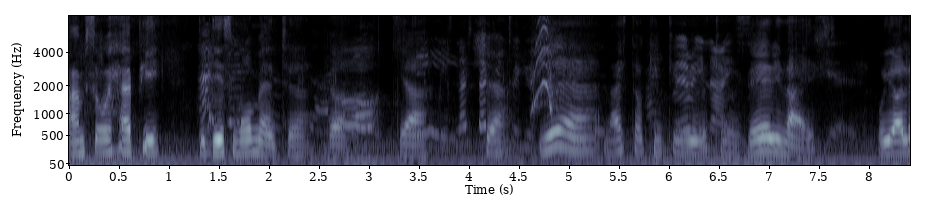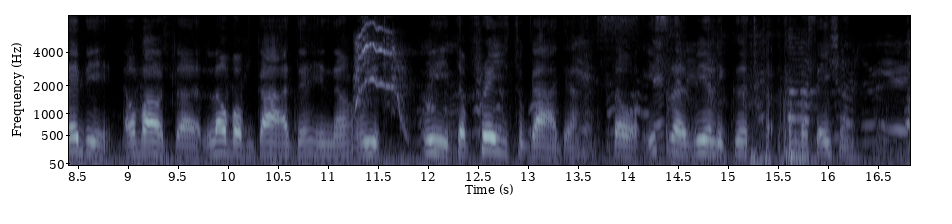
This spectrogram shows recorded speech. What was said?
I'm so happy to this moment. Uh, the, yeah, nice sure. to you. Yeah, nice talking to Very you too. Very nice Yes. we already about the love of God, you know, we we the praise to God. Yes, so it's a really good conversation. Yes.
